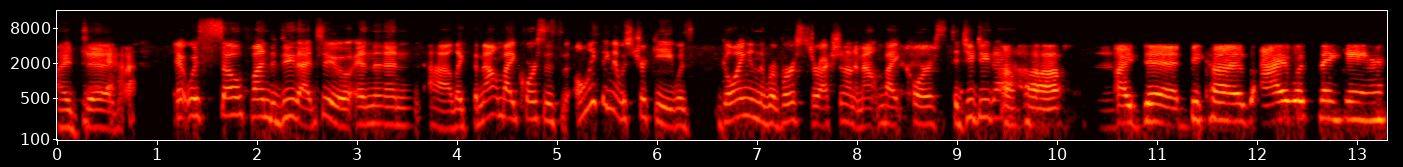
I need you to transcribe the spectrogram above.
I did. It was so fun to do that too. And then, uh, like the mountain bike courses, the only thing that was tricky was going in the reverse direction on a mountain bike course. Did you do that? Uh huh. I did because I was thinking,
